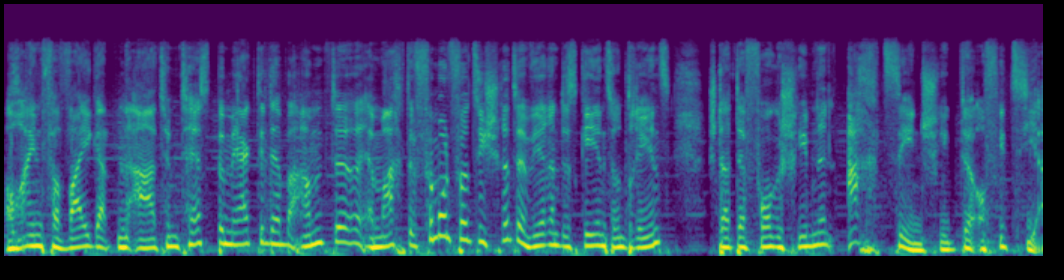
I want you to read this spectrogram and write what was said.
Auch einen verweigerten Atemtest bemerkte der Beamte. Er machte 45 Schritte während des Gehens und Drehens statt der vorgeschriebenen 18, schrieb der Offizier.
